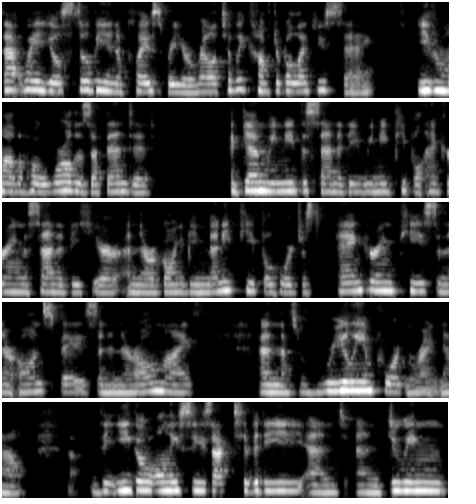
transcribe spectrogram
That way you'll still be in a place where you're relatively comfortable, like you say, even while the whole world is upended. Again, we need the sanity. We need people anchoring the sanity here. And there are going to be many people who are just anchoring peace in their own space and in their own life. And that's really important right now. Uh, the ego only sees activity and, and doing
